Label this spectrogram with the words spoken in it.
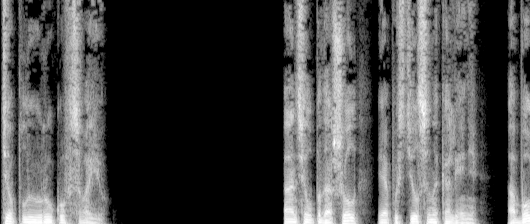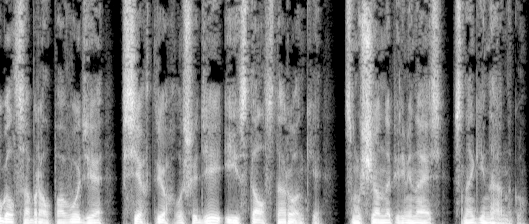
теплую руку в свою. Ансел подошел и опустился на колени, а Богол собрал поводья всех трех лошадей и стал в сторонке, смущенно переминаясь с ноги на ногу.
